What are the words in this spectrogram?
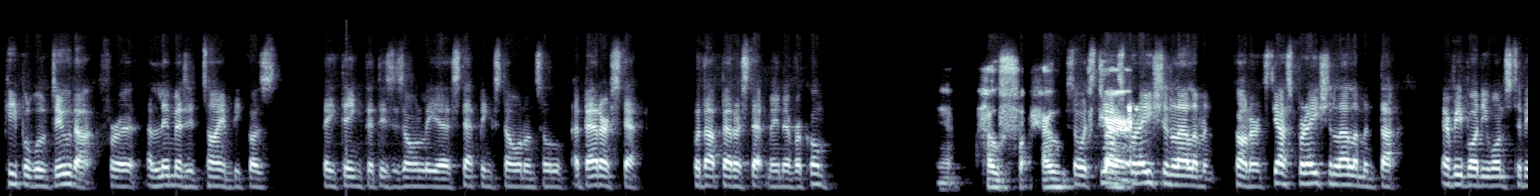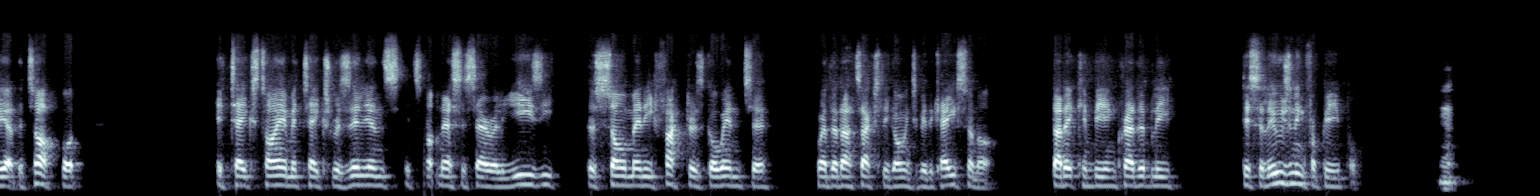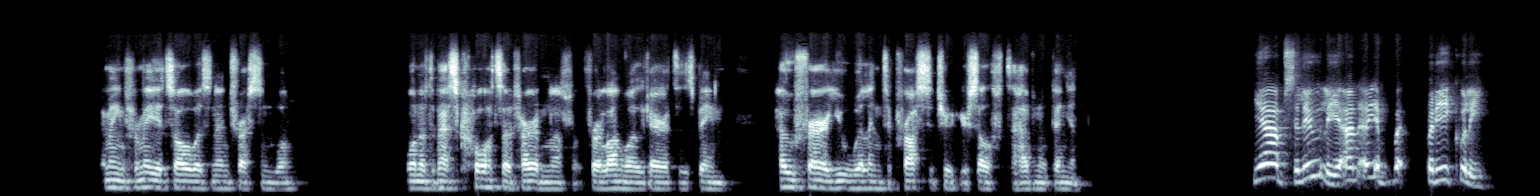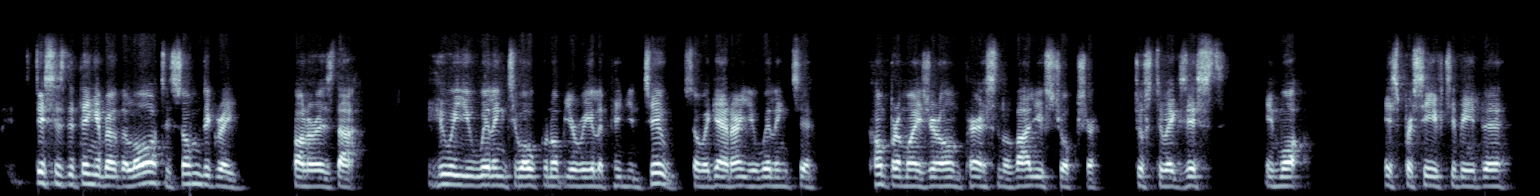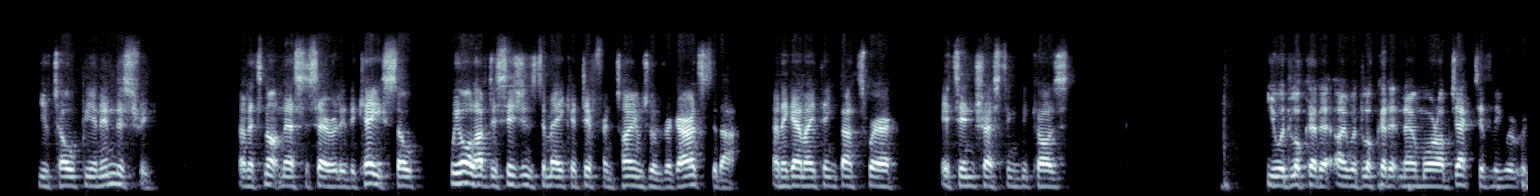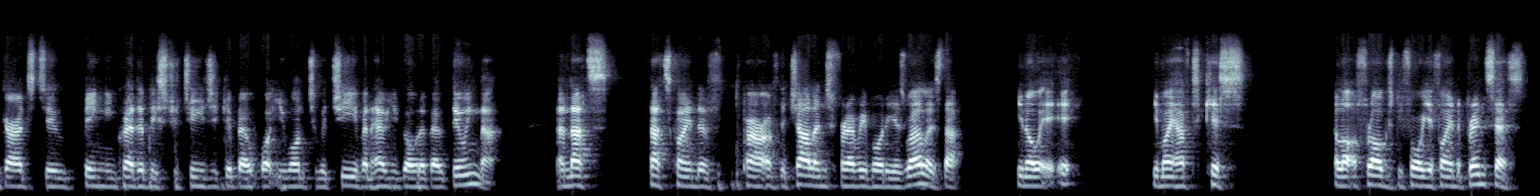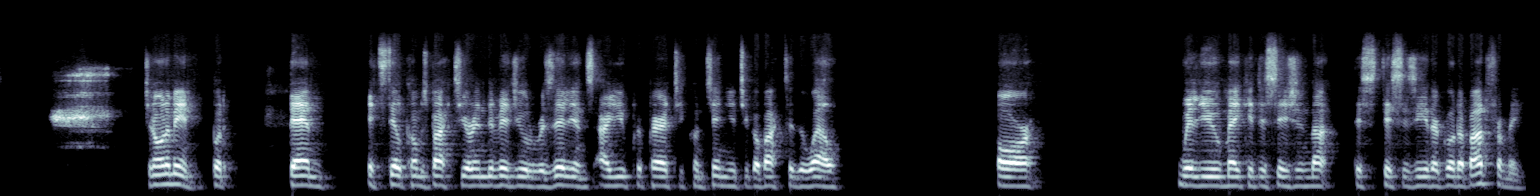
people will do that for a, a limited time because they think that this is only a stepping stone until a better step, but that better step may never come. Yeah. How how so it's the aspirational element, Connor. It's the aspirational element that everybody wants to be at the top, but it takes time, it takes resilience. It's not necessarily easy. There's so many factors go into whether that's actually going to be the case or not, that it can be incredibly disillusioning for people. Yeah. I mean, for me, it's always an interesting one. One of the best quotes I've heard for a long while, Gareth, has been, "How far are you willing to prostitute yourself to have an opinion?" Yeah, absolutely, and uh, but but equally, this is the thing about the law to some degree, Connor, is that who are you willing to open up your real opinion to? So again, are you willing to compromise your own personal value structure just to exist in what is perceived to be the utopian industry. and it's not necessarily the case. So we all have decisions to make at different times with regards to that. And again, I think that's where it's interesting because you would look at it, I would look at it now more objectively with regards to being incredibly strategic about what you want to achieve and how you go about doing that. And that's that's kind of part of the challenge for everybody as well, is that, you know, it, it you might have to kiss a lot of frogs before you find a princess. Do you know what I mean? But then it still comes back to your individual resilience. Are you prepared to continue to go back to the well? Or will you make a decision that this this is either good or bad for me?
